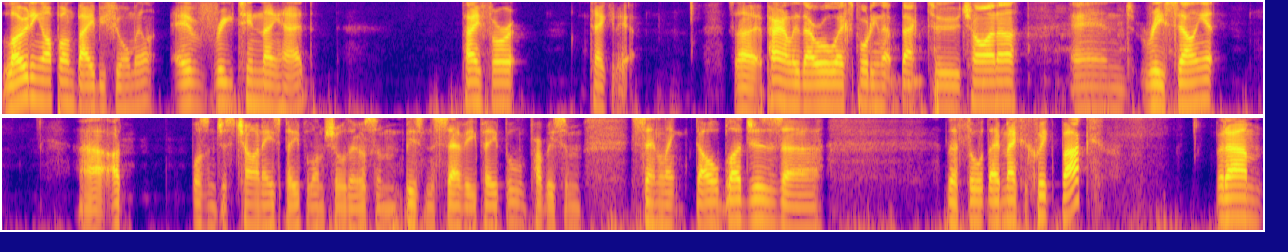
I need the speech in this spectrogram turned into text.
loading up on baby formula, every tin they had, pay for it, take it out. So apparently they were all exporting that back to China and reselling it. Uh, I wasn't just Chinese people. I'm sure there were some business savvy people, probably some Centrelink dole bludgers uh, that thought they'd make a quick buck. But um,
